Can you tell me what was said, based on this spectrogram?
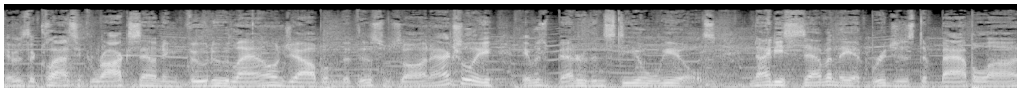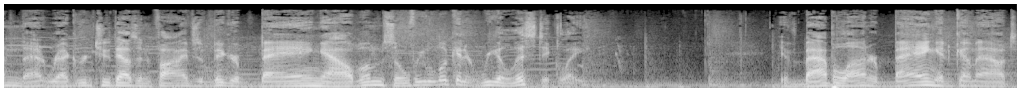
It was the classic rock sounding Voodoo Lounge album that this was on. Actually, it was better than Steel Wheels. 97, they had Bridges to Babylon, that record. 2005's a bigger bang album. So if we look at it realistically, if Babylon or Bang had come out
